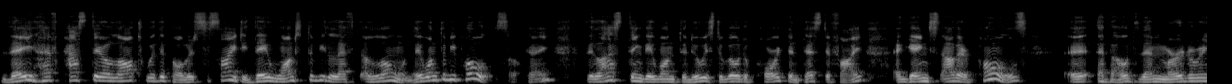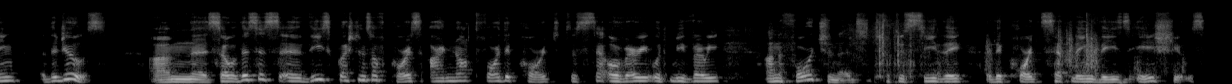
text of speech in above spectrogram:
they have cast their lot with the Polish society. They want to be left alone. They want to be Poles, okay? The last thing they want to do is to go to court and testify against other Poles uh, about them murdering the Jews. Um, so this is uh, these questions, of course, are not for the court to settle. Or very would be very unfortunate to, to, see the the court settling these issues.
